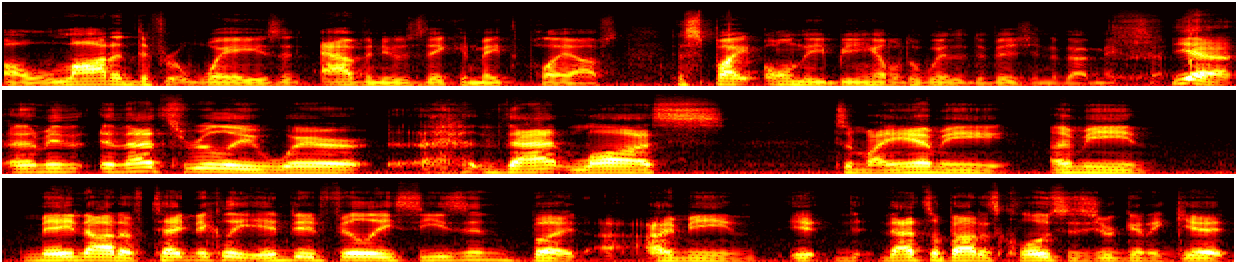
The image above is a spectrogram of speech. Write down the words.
a lot of different ways and avenues they can make the playoffs, despite only being able to win the division, if that makes sense. Yeah, I mean, and that's really where that loss to Miami, I mean, may not have technically ended Philly's season, but I I mean, it that's about as close as you're going to get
